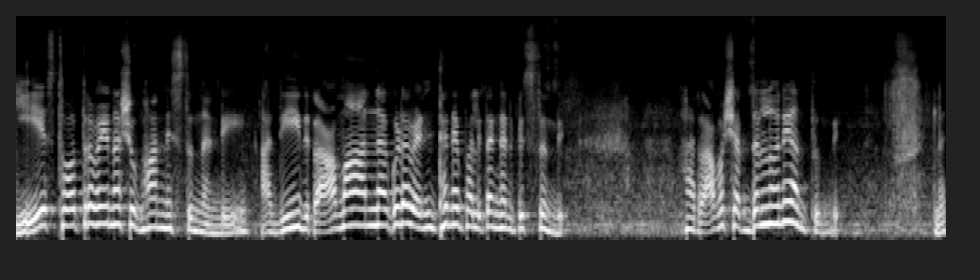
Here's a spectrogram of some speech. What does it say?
ఏ స్తోత్రమైనా శుభాన్ని ఇస్తుందండి అది రామ అన్నా కూడా వెంటనే ఫలితం కనిపిస్తుంది. ఆ రామ శబ్దంలోనే అంతుంది. ఇలా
